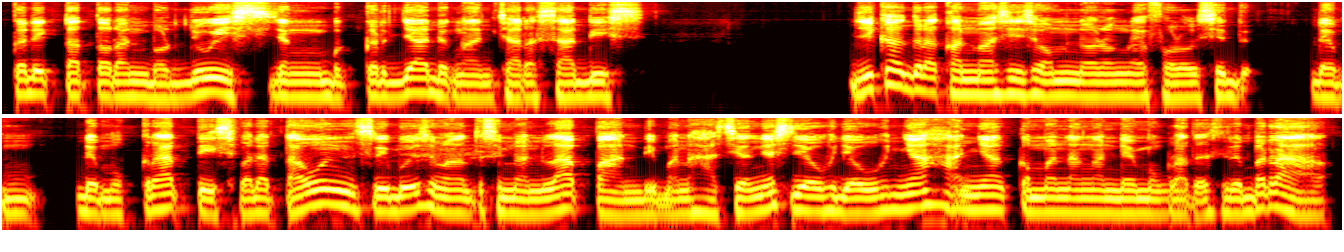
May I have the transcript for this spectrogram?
kediktatoran borjuis yang bekerja dengan cara sadis. Jika gerakan mahasiswa mendorong revolusi dem demokratis pada tahun 1998 di mana hasilnya sejauh-jauhnya hanya kemenangan demokratis liberal,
